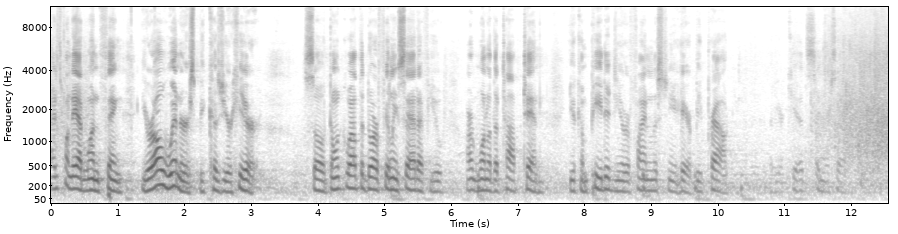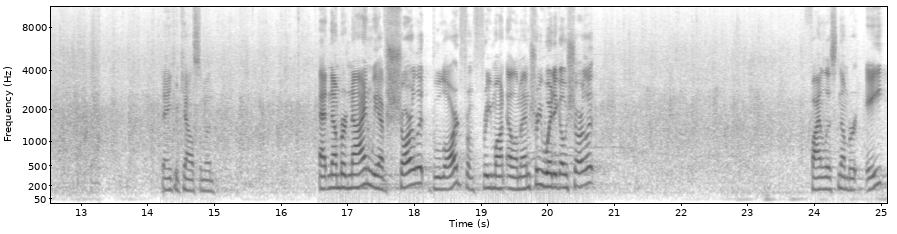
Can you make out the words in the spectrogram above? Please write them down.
I just want to add one thing. You're all winners because you're here. So don't go out the door feeling sad if you aren't one of the top 10. You competed and you're a finalist and you're here. Be proud of your kids and yourself. Thank you, Councilman. At number nine, we have Charlotte Boulard from Fremont Elementary. Way to go, Charlotte. Finalist number eight,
